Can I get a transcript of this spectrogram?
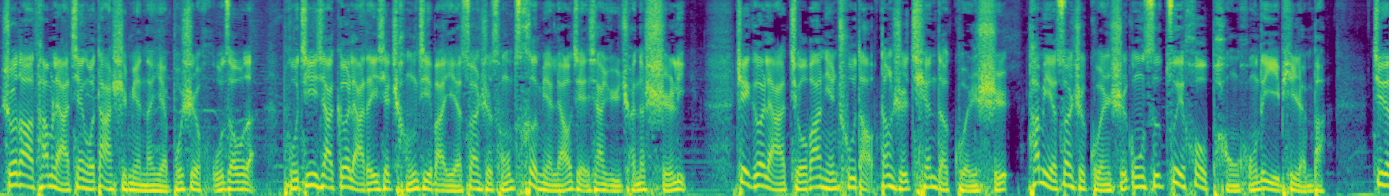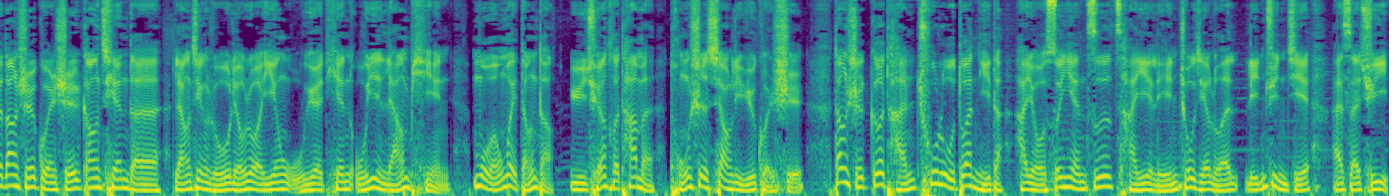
说到他们俩见过大世面呢，也不是胡诌的。普及一下哥俩的一些成绩吧，也算是从侧面了解一下羽泉的实力。这哥俩九八年出道，当时签的滚石，他们也算是滚石公司最后捧红的一批人吧。记得当时滚石刚签的梁静茹、刘若英、五月天、无印良品、莫文蔚等等，羽泉和他们同时效力于滚石。当时歌坛初露端倪的还有孙燕姿、蔡依林、周杰伦、林俊杰、S.H.E，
